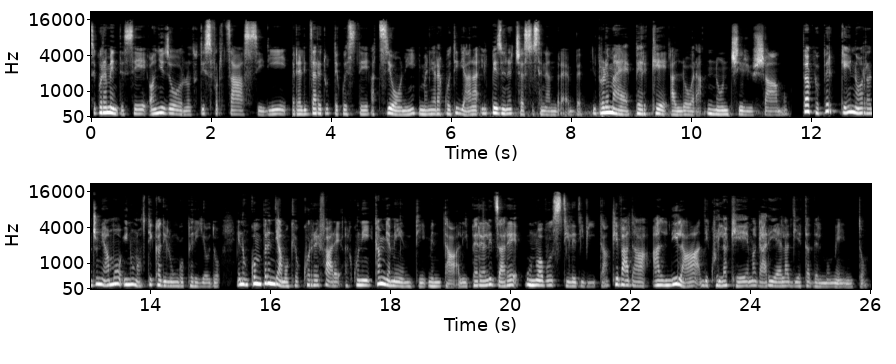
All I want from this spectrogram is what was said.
Sicuramente se ogni giorno tu ti sforzassi di realizzare tutte queste azioni in maniera quotidiana, il peso in eccesso se ne andrebbe. Il problema è perché allora non ci riusciamo proprio perché non ragioniamo in un'ottica di lungo periodo e non comprendiamo che occorre fare alcuni cambiamenti mentali per realizzare un nuovo stile di vita che vada al di là di quella che magari è la dieta del momento.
